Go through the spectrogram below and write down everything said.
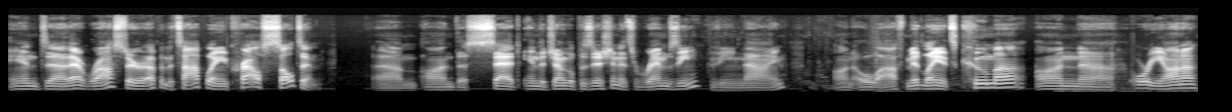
and uh, that roster up in the top lane, Krau Sultan. Um, on the Sett in the jungle position, it's Remzi, V9 on Olaf. Mid lane, it's Kuma on uh, Orianna.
